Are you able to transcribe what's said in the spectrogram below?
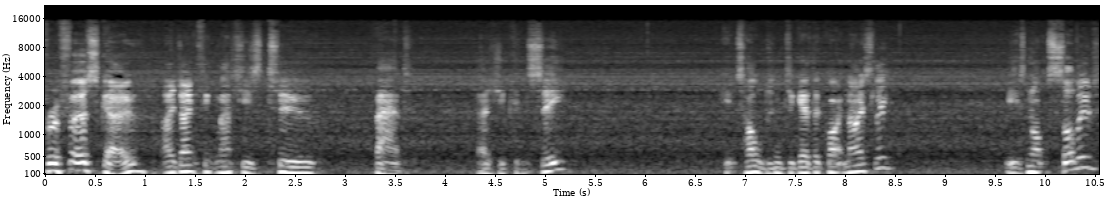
for a first go, I don't think that is too bad. As you can see, it's holding together quite nicely. It's not solid.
